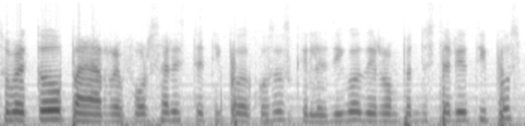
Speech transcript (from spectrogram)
sobre todo para reforzar este tipo de cosas que les digo de ir rompiendo estereotipos,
